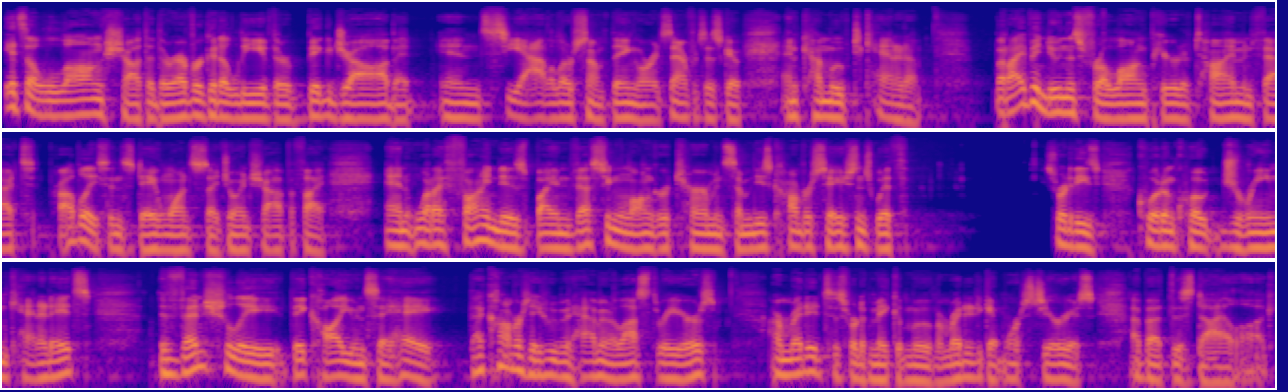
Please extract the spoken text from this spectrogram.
it's a long shot that they're ever going to leave their big job at in Seattle or something or in San Francisco and come move to Canada. But I've been doing this for a long period of time. In fact, probably since day one since I joined Shopify. And what I find is by investing longer term in some of these conversations with sort of these quote unquote dream candidates, eventually they call you and say, Hey, that conversation we've been having over the last three years, I'm ready to sort of make a move. I'm ready to get more serious about this dialogue.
